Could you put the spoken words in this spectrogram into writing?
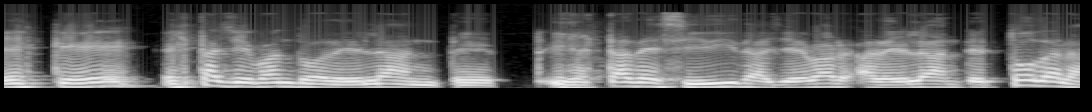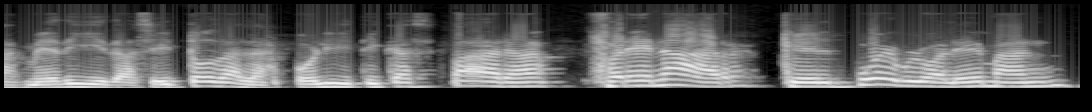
es que está llevando adelante y está decidida a llevar adelante todas las medidas y todas las políticas para frenar que el pueblo alemán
